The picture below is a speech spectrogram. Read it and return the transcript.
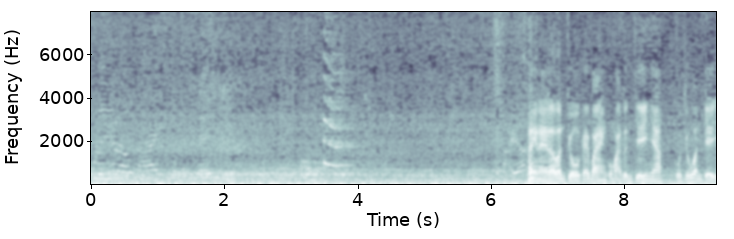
Ngũ Ly thầy này là bên chùa cây bàn của mạc tĩnh chi nha cô chú anh chị.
